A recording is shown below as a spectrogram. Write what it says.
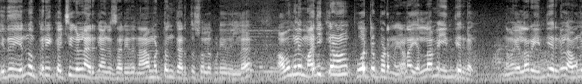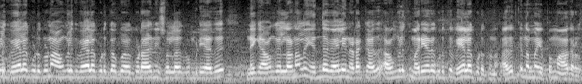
இது இன்னும் பெரிய கட்சிகள்லாம் இருக்காங்க சார். இது நான் மட்டும் கருத்து சொல்லக்கூடியது இல்லை. அவங்களே மதிக்கணும் போற்றப்படணும். ஏன்னா எல்லாமே இந்தியர்கள். நம்ம எல்லாரும் இந்தியர்கள் அவங்களுக்கு வேலை கொடுக்கணும் அவங்களுக்கு வேலை கொடுக்க கூடாதுன்னு சொல்ல முடியாது. இன்னைக்கு அவங்க இல்லைனாலும் எந்த வேலையும் நடக்காது. அவங்களுக்கு மரியாதை கொடுத்து வேலை கொடுக்கணும். அதுக்கு நம்ம எப்பவும் ஆதரவு.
